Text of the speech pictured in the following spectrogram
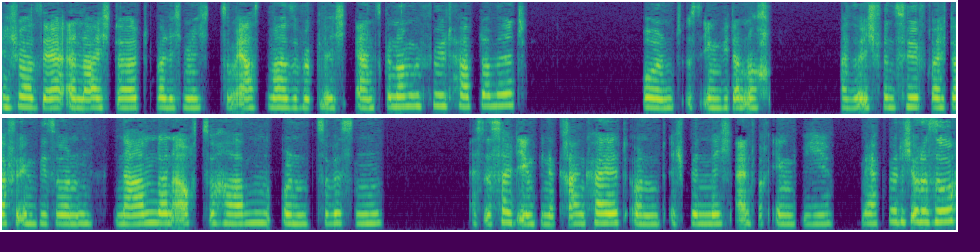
Ich war sehr erleichtert, weil ich mich zum ersten Mal so wirklich ernst genommen gefühlt habe damit. Und es irgendwie dann noch, also ich finde es hilfreich, dafür irgendwie so einen Namen dann auch zu haben und zu wissen, es ist halt irgendwie eine Krankheit und ich bin nicht einfach irgendwie merkwürdig oder so.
